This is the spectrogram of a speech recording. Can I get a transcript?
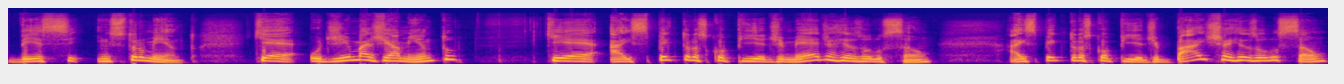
desse instrumento, que é o de imageamento, que é a espectroscopia de média resolução, a espectroscopia de baixa resolução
